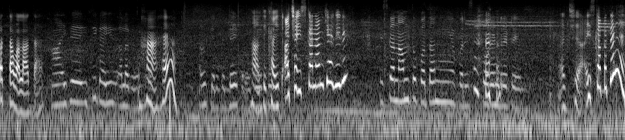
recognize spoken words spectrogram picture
पत्ता वाला आता है। हाँ इसे इसी का ही अलग है। हाँ है? देख रहे हाँ दिखाई अच्छा इसका नाम क्या है दीदी? इसका नाम तो पता नहीं है पर फोर हंड्रेड है। अच्छा इसका पता है?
